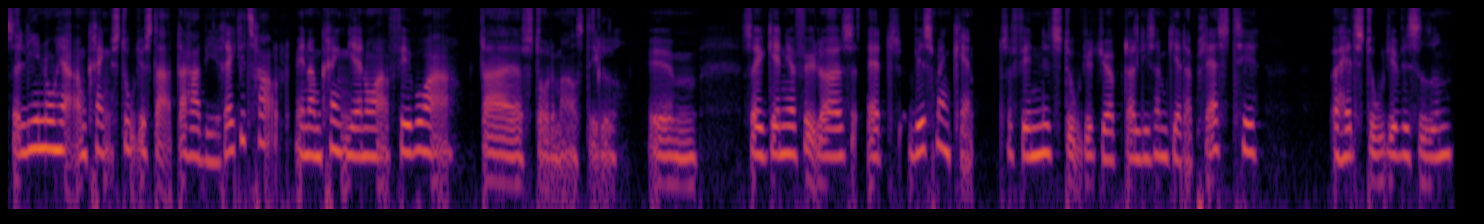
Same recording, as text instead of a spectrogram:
Så lige nu her omkring studiestart, der har vi rigtig travlt, men omkring januar og februar, der står det meget stille. Øhm, så igen, jeg føler også, at hvis man kan, så finde et studiejob, der ligesom giver dig plads til at have et studie ved siden,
